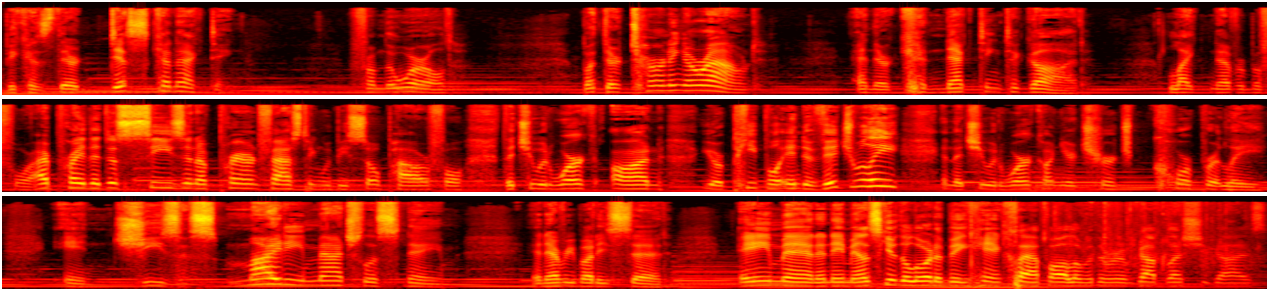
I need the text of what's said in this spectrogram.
because they're disconnecting from the world but they're turning around and they're connecting to God like never before. I pray that this season of prayer and fasting would be so powerful that you would work on your people individually and that you would work on your church corporately in Jesus' mighty, matchless name. And everybody said, Amen and amen. Let's give the Lord a big hand clap all over the room. God bless you guys.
